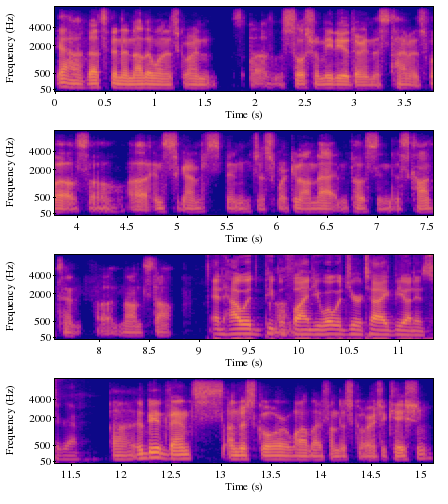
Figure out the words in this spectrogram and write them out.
yeah, that's been another one that's growing uh, social media during this time as well. So uh, Instagram's been just working on that and posting this content uh, nonstop. And how would people um, find you? What would your tag be on Instagram? Uh, it'd be advanced underscore wildlife underscore education.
